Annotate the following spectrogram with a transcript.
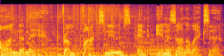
on demand from Fox News and Amazon Alexa.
